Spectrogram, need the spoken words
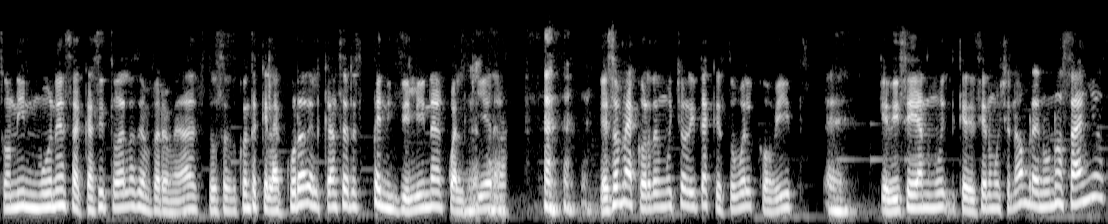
son inmunes a casi todas las enfermedades. Entonces, das cuenta que la cura del cáncer es penicilina cualquiera. Eso me acordé mucho ahorita que estuvo el COVID, eh, que decían, muy- que decían mucho, no, hombre, en unos años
